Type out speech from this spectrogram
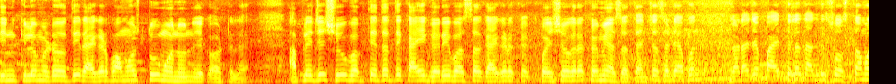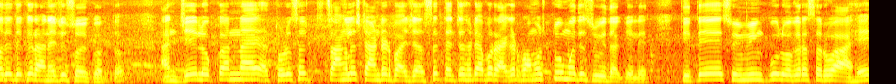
तीन किलोमीटर होती रायगड फार्म हाऊस टू म्हणून एक हॉटेल आहे. आपले जे शिवभक्त येतात ते काही गरीब असतात काहीकडे पैसे वगैरे कमी असतात. त्यांच्यासाठी आपण गडाच्या पायथ्यालाच अगदी स्वस्तामध्ये देखील राहण्याची सोय करतो. आणि जे लोकांना थोडंसं चांगलं स्टँडर्ड पाहिजे असतं त्यांच्यासाठी आपण रायगड फार्म हाऊस टूमध्ये सुविधा केली तिथे स्विमिंग पूल वगैरे सर्व आहे.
